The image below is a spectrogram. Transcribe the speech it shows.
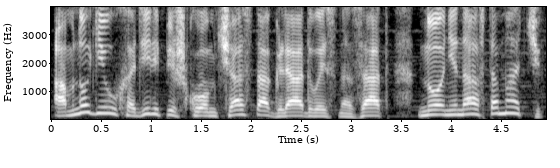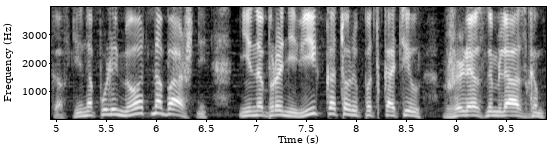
а многие уходили пешком, часто оглядываясь назад, но не на автоматчиков, не на пулемет на башне, не на броневик, который подкатил железным лязгом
